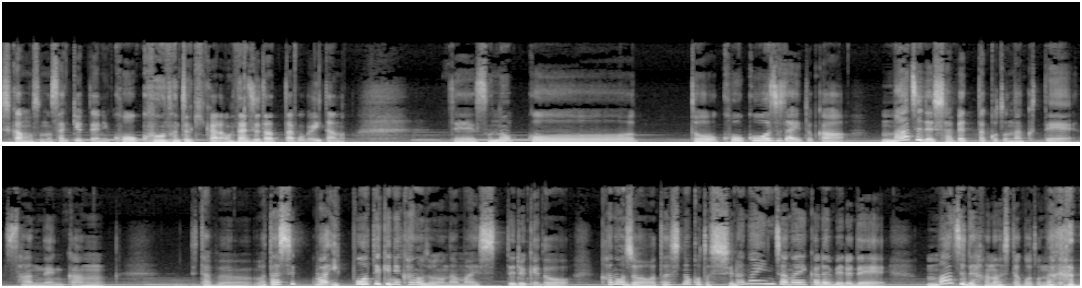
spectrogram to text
しかもそのさっき言ったように高校の時から同じだった子がいたの。でその子と高校時代とかマジで喋ったことなくて3年間。多分私は一方的に彼女の名前知ってるけど彼女は私のこと知らないんじゃないかレベルでマジで話したことなかっ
